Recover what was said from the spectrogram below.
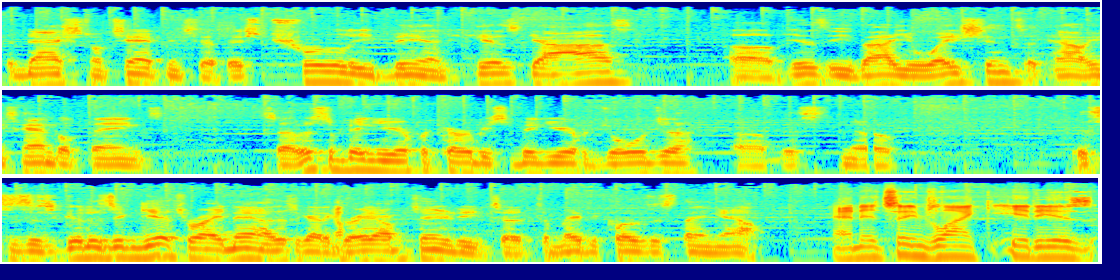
the national championship, it's truly been his guys, uh, his evaluations, and how he's handled things. So this is a big year for Kirby. It's a big year for Georgia. Uh, this you know, this is as good as it gets right now. This has got a great opportunity to, to maybe close this thing out. And it seems like it is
